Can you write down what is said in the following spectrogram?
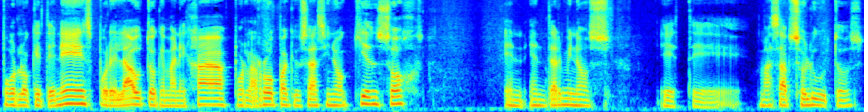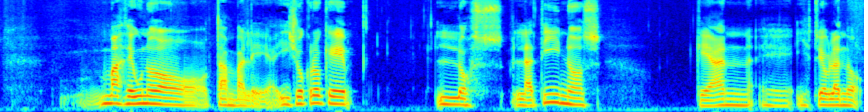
por lo que tenés, por el auto que manejás, por la ropa que usás, sino quién sos en, en términos este, más absolutos. Más de uno tambalea. Y yo creo que los latinos que han, eh, y estoy hablando,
